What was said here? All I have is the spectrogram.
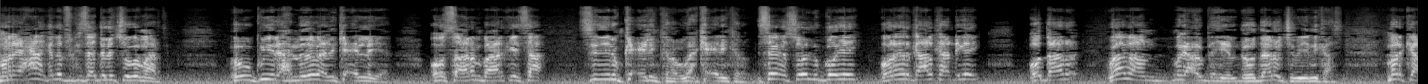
mareexaanka lafirkiisa hadda la joogo maartay oo uu ku yidhi axmedoobe idinka celinaya oo saaran baa arkaysaa sidii inuu ka celin karo wax ka celin karo. Isagaa soo lugooyey oo reerka halkaa dhigay oo daaro waabaan magaca u bixiyey oo daaro jabiyey ninkaas. Marka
